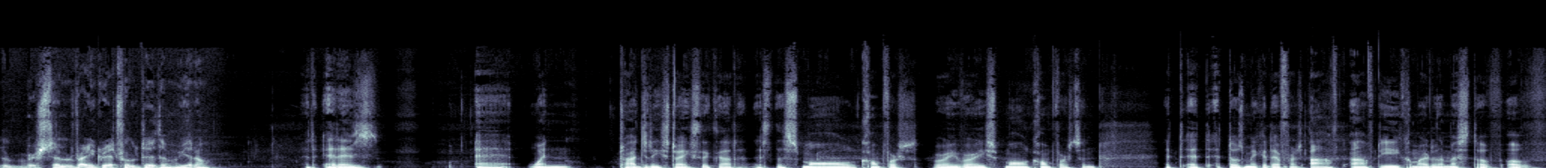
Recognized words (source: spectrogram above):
we're still very grateful to them. You know, it, it is uh, when tragedy strikes like that. It's the small comforts, very very small comforts, and it, it, it does make a difference after after you come out of the mist of of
